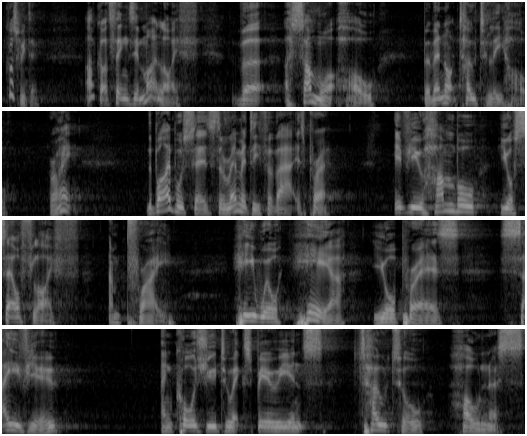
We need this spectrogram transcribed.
Of course we do. I've got things in my life that are somewhat whole, but they're not totally whole, right? The Bible says the remedy for that is prayer. If you humble your self life and pray. He will hear your prayers, save you, and cause you to experience total wholeness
